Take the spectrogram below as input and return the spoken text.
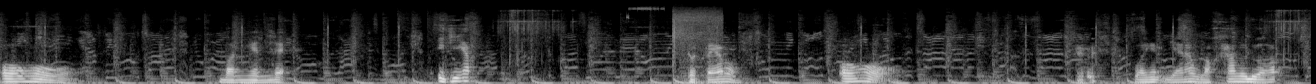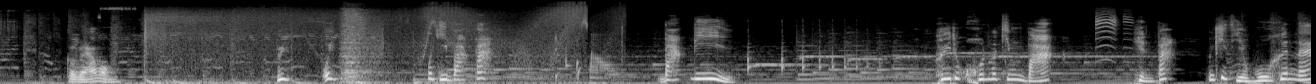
โอ้โหบอลเงินเนี่ยอีกทีครับกดไปครับผม โอ้โห บอลเงินเอียนะผมเราข้ามรัวๆครับ กดไปครับผมเฮ้ยอุ้ยเมื่อกี้บักปะบักดีเฮ้ยทุกคนเมื่อกี้มันบักเห็นปะเมื่อกี้สีชมูขึ้นนะ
